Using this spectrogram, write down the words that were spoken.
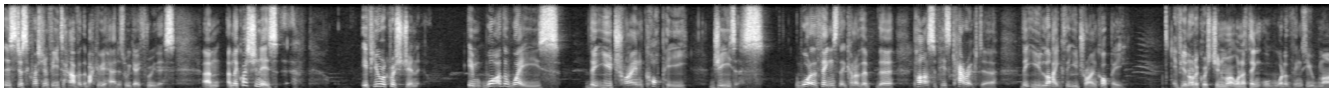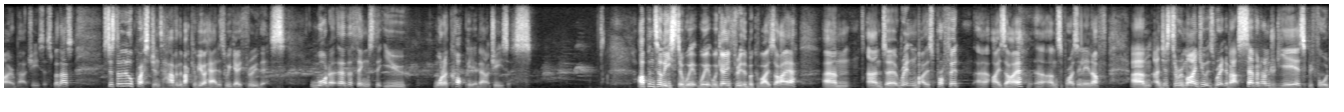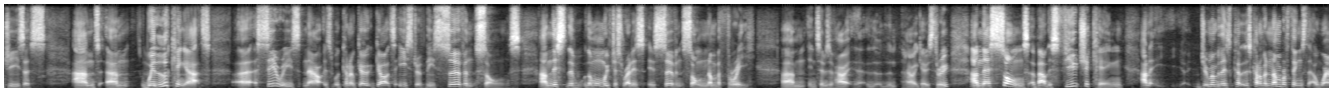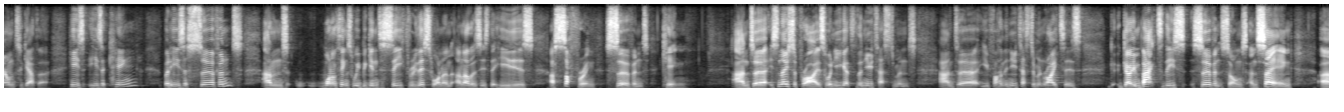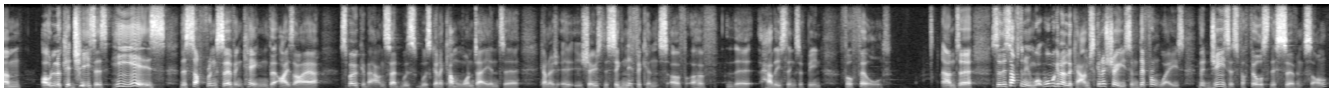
just a question for you to have at the back of your head as we go through this. Um, and the question is if you're a Christian, in what are the ways that you try and copy Jesus? What are the things that kind of the, the parts of his character that you like that you try and copy? If you're not a Christian, you might want to think, well, what are the things you admire about Jesus? But that's it's just a little question to have in the back of your head as we go through this what are the things that you want to copy about Jesus? Up until Easter, we're, going through the book of Isaiah, um, and uh, written by this prophet, uh, Isaiah, uh, unsurprisingly enough. Um, and just to remind you, it was written about 700 years before Jesus. And um, we're looking at uh, a series now as we kind of go, go out to Easter of these servant songs. And this, the, the one we've just read is, is servant song number three um, in terms of how it, uh, how it goes through. And there's songs about this future king. And do you remember there's kind, of, there's kind of a number of things that are wound together? He's, he's a king, but he's a servant. And one of the things we begin to see through this one and, and others is that he is a suffering servant king. And uh, it's no surprise when you get to the New Testament and uh, you find the New Testament writers going back to these servant songs and saying, um, Oh, look at Jesus. He is the suffering servant king that Isaiah spoke about and said was, was going to come one day and uh, kind of uh, shows the significance of, of the, how these things have been fulfilled. And uh, so this afternoon, what, what we're going to look at, I'm just going to show you some different ways that Jesus fulfills this servant song.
